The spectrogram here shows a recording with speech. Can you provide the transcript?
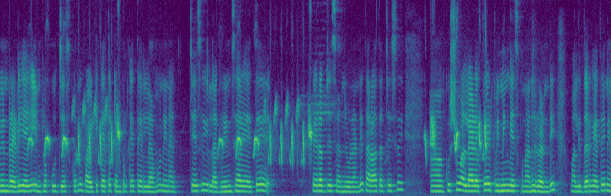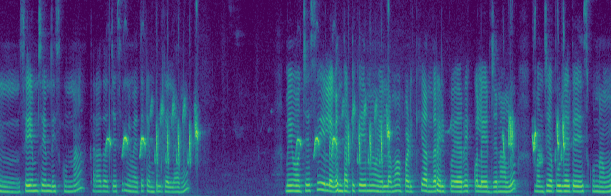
మేము రెడీ అయ్యి ఇంట్లో పూజ చేసుకొని బయటికి అయితే టెంపుల్కి అయితే వెళ్ళాము. నేను వచ్చేసి ఇలా గ్రీన్ శారీ అయితే పేరప్ చేశాను చూడండి. తర్వాత వచ్చేసి కుషు వాళ్ళ డాడీ అయితే ట్విన్నింగ్ వేసుకున్నారు చూడండి. వాళ్ళిద్దరికైతే నేను సేమ్ సేమ్ తీసుకున్నా. తర్వాత వచ్చేసి మేమైతే టెంపుల్కి వెళ్ళాము. మేము వచ్చేసి లెవెన్ థర్టీకి మేము వెళ్ళాము. అప్పటికి అందరు వెళ్ళిపోయారు. ఎక్కువ లేరు జనాలు. మంచిగా పూజ అయితే చేసుకున్నాము.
